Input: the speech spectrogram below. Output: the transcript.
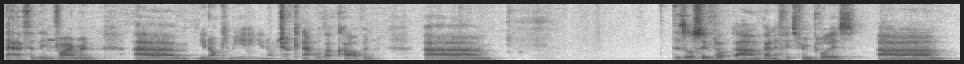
Um, better for the environment. Um, you're not commuting, you're not chucking out all that carbon. Um, there's also um, benefits for employers. Um,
